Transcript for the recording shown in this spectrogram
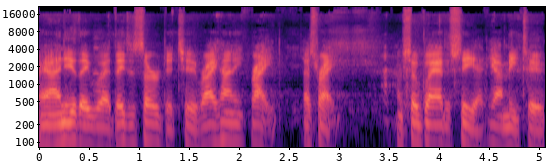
I knew they would. They deserved it too, right, honey? Right. That's right. I'm so glad to see it. Yeah, me too.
